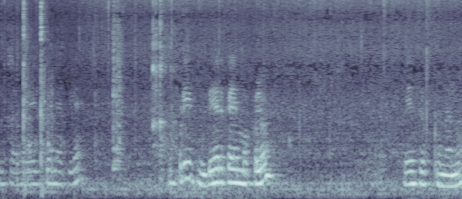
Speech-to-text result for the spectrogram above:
ఇంకా వేగిపోయినట్లే ఇప్పుడు బీరకాయ ముక్కలు వేసేసుకున్నాను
